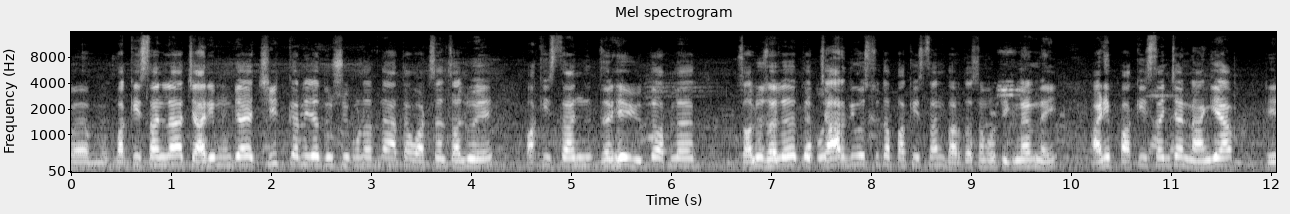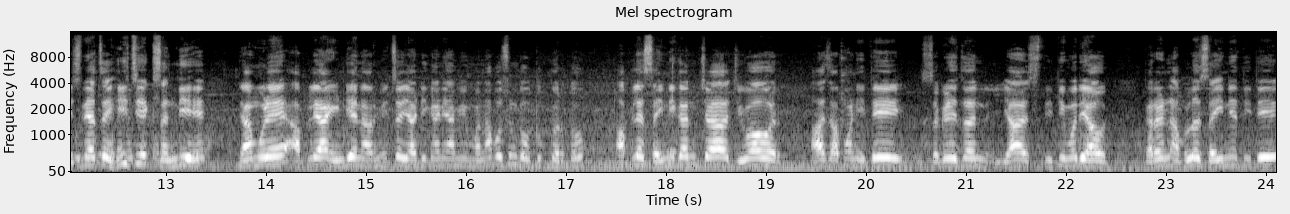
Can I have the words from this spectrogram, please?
म- पाकिस्तानला चारी मुंड्या चीत करण्याच्या दृष्टिकोनातनं आता वाटचाल चालू आहे. पाकिस्तान जर हे युद्ध आपलं चालू झालं तर चार दिवस सुद्धा पाकिस्तान भारतासमोर टिकणार नाही. आणि पाकिस्तानच्या नांग्या ठेचण्याचं हीच एक संधी आहे. त्यामुळे आपल्या इंडियन आर्मीचं या ठिकाणी आम्ही मनापासून कौतुक करतो. आपल्या सैनिकांच्या जीवावर आज आपण इथे सगळेजण या स्थितीमध्ये आहोत. कारण आपलं सैन्य तिथे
